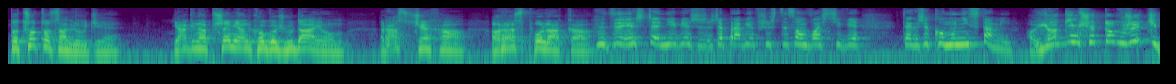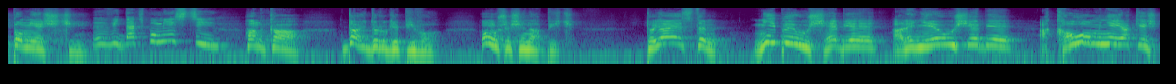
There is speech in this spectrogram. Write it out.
to co to za ludzie? Jak na przemian kogoś udają? Raz Czecha, a raz Polaka. Ty jeszcze nie wiesz, że prawie wszyscy są właściwie także komunistami. A jak im się to w życiu pomieści? Widać pomieści. Hanka, daj drugie piwo. bo Muszę się napić. To ja jestem niby u siebie, ale nie u siebie, a koło mnie jakieś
